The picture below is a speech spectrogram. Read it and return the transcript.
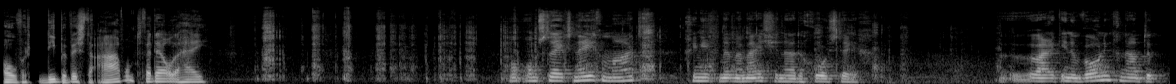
Over die bewuste avond vertelde hij... Omstreeks 9 maart ging ik met mijn meisje naar de Goorsteeg. Waar ik in een woning genaamd de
